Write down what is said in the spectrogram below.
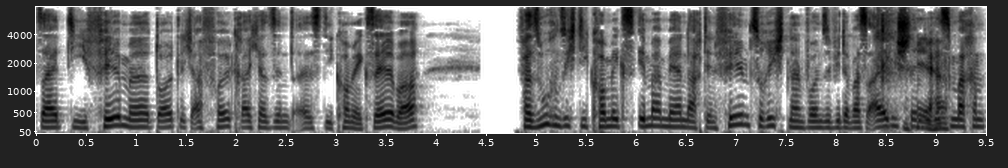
seit die Filme deutlich erfolgreicher sind als die Comics selber, versuchen sich die Comics immer mehr nach den Filmen zu richten, dann wollen sie wieder was Eigenständiges ja. machen.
